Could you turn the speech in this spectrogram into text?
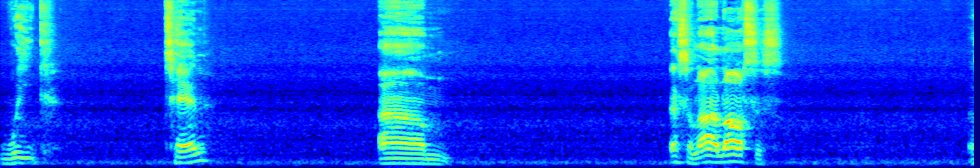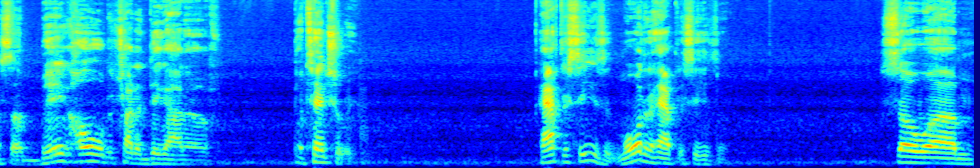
week 10. Um, that's a lot of losses. That's a big hole to try to dig out of, potentially. Half the season, more than half the season. So, um,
